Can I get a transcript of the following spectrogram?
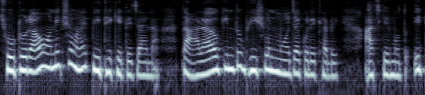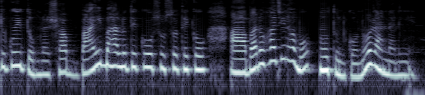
ছোটরাও অনেক সময় পিঠে খেতে চায় না। তারাও কিন্তু ভীষণ মজা করে খাবে। আজকের মতো এটুকুই। তোমরা সবাই ভালো থেকো, সুস্থ থেকো। আবারও হাজির হব নতুন কোনো রান্না নিয়ে।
